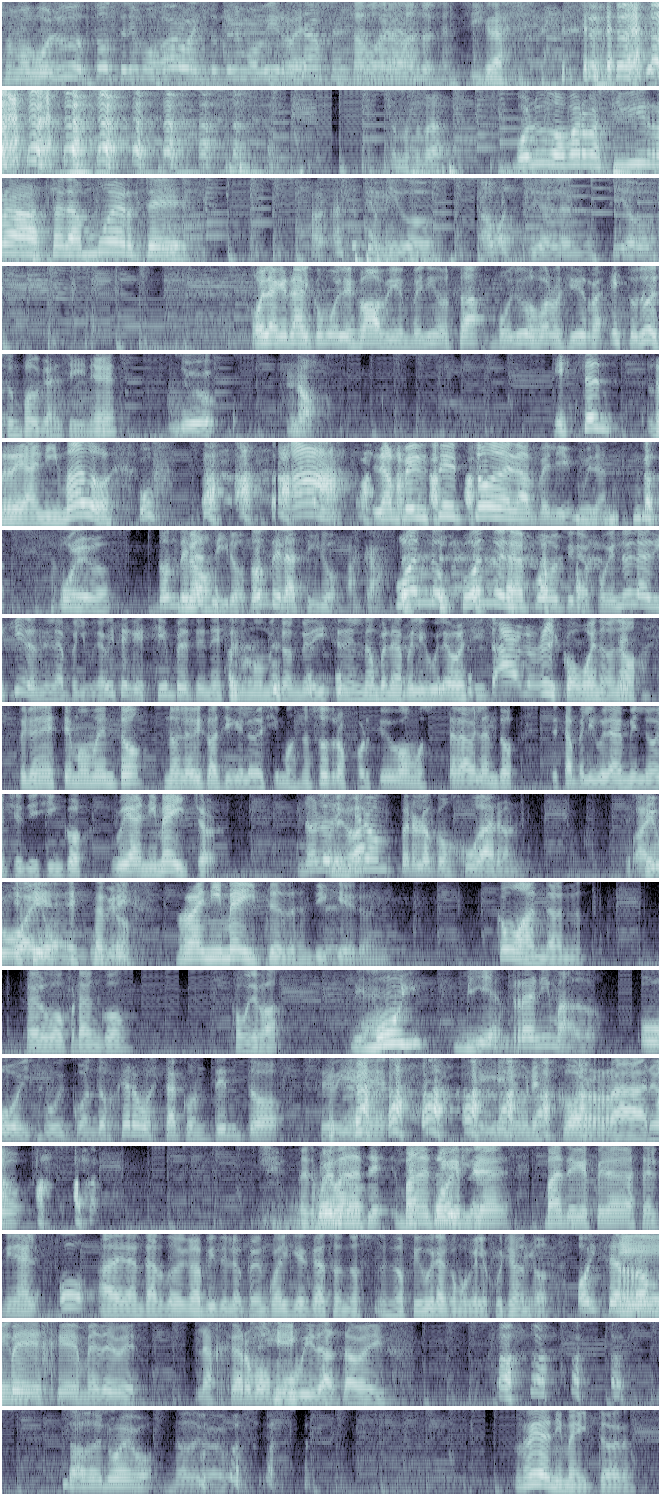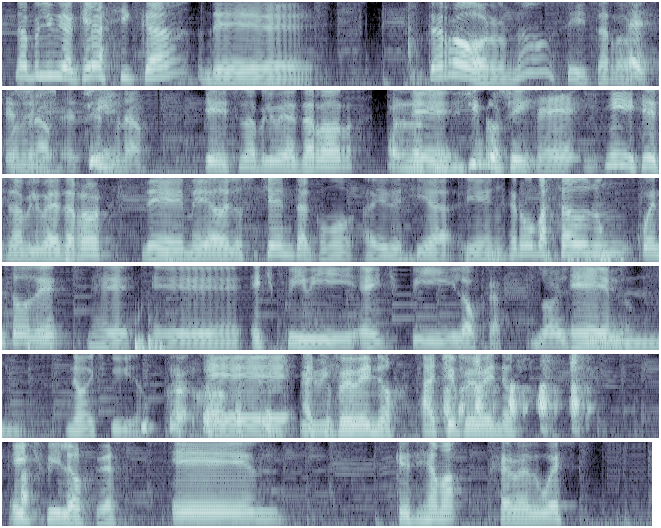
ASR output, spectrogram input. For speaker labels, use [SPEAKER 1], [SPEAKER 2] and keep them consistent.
[SPEAKER 1] Somos boludos, todos tenemos barba y todos tenemos birra.
[SPEAKER 2] ¿Estamos grabando ya?
[SPEAKER 1] Sí. Gracias. Hermoso, pará. Boludos, barbas y birra hasta la muerte. Ha- Hacete amigo. A vos te estoy hablando. Sí, a vos.
[SPEAKER 2] Hola, ¿qué tal? ¿Cómo les va? Bienvenidos a Boludos Barbos y Guerra. Esto no es un podcast de cine, ¿eh?
[SPEAKER 3] yo.
[SPEAKER 1] No.
[SPEAKER 2] ¿Están reanimados?
[SPEAKER 1] Uf.
[SPEAKER 2] ¡Ah! La pensé toda la película.
[SPEAKER 3] No puedo.
[SPEAKER 1] ¿Dónde
[SPEAKER 2] No.
[SPEAKER 1] la tiro? ¿Dónde la tiro? Acá.
[SPEAKER 2] ¿Cuándo, ¿Cuándo la puedo tirar? Porque no la dijeron en la película. Viste que siempre tenés en un momento donde dicen el nombre de la película y vos decís, ¡ah, lo dijo! Bueno, no. Pero en este momento no lo dijo, así que lo decimos nosotros porque hoy vamos a estar hablando de esta película de 1985, Reanimator.
[SPEAKER 1] No lo dijeron, pero lo conjugaron. Ahí hubo
[SPEAKER 2] sí,
[SPEAKER 1] ahí un-
[SPEAKER 2] es
[SPEAKER 1] un
[SPEAKER 2] cierto.
[SPEAKER 1] gris.
[SPEAKER 2] Reanimated, dijeron. ¿Cómo andan? Gerbo, Franco, ¿cómo les va?
[SPEAKER 1] Bien.
[SPEAKER 3] Muy bien.
[SPEAKER 1] Reanimado. Uy, uy, cuando Gerbo está contento, se viene, se viene un score raro.
[SPEAKER 2] Bueno,
[SPEAKER 3] Bueno,
[SPEAKER 2] van, a te- van a tener que esperar, van a tener que esperar hasta el final o adelantar todo el capítulo, pero en cualquier caso nos, nos figura como que lo escucharon todo.
[SPEAKER 1] Hoy se
[SPEAKER 2] Eh,
[SPEAKER 1] rompe GMDB, la Gerbo
[SPEAKER 2] Sí.
[SPEAKER 1] Movie Database.
[SPEAKER 3] No, de nuevo.
[SPEAKER 1] No de nuevo.
[SPEAKER 2] Reanimator, la película clásica de terror, ¿no? Sí, terror.
[SPEAKER 1] Es, una, es,
[SPEAKER 3] Sí.
[SPEAKER 1] es una-
[SPEAKER 2] Sí, es una película de terror.
[SPEAKER 3] Para el
[SPEAKER 2] De-
[SPEAKER 3] 85 sí.
[SPEAKER 1] sí,
[SPEAKER 2] Sí, sí, es una película de terror de mediados de los 80, como ahí decía bien Gerbo, basado en un cuento de eh, eh, HPV, HP Lovecraft.
[SPEAKER 3] No, es
[SPEAKER 2] Eh,
[SPEAKER 3] divino.
[SPEAKER 2] no, HPV no. Eh,
[SPEAKER 1] HPV.
[SPEAKER 2] HPV no, HPV no. HP Lovecraft. Eh, que se llama Herbert West,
